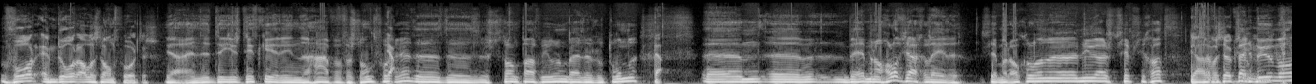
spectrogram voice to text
Voor en door alle Zandvoorters. Ja, en de- die is dit keer in de haven van Zandvoort, Ja. hè? De, de, de strandpaviljoen bij de rotonde. Ja. Ehm, eh, we hebben een half jaar geleden zeg maar, ook al een uh, nieuwjaarsreceptie gehad. Ja, dat was ook bij de buurman,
